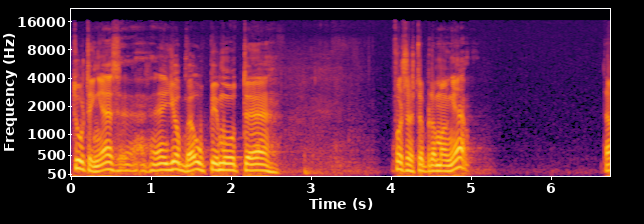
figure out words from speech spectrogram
Stortinget eh, jobber opp imot eh, Forsvarsdepartementet. De,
